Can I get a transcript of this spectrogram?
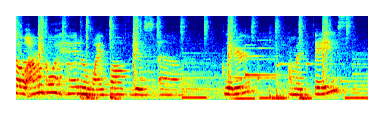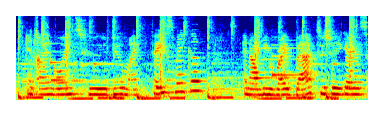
So I'm gonna go ahead and wipe off this uh, glitter on my face and I'm going to do my face makeup and I'll be right back to show you guys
